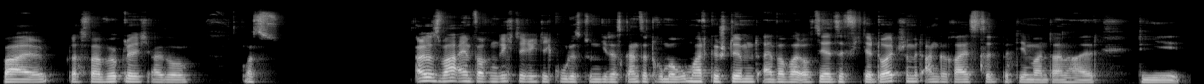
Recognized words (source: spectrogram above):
Weil das war wirklich, also, was. Also es war einfach ein richtig, richtig cooles Turnier. Das Ganze drumherum hat gestimmt, einfach weil auch sehr, sehr viele Deutsche mit angereist sind, mit denen man dann halt die,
